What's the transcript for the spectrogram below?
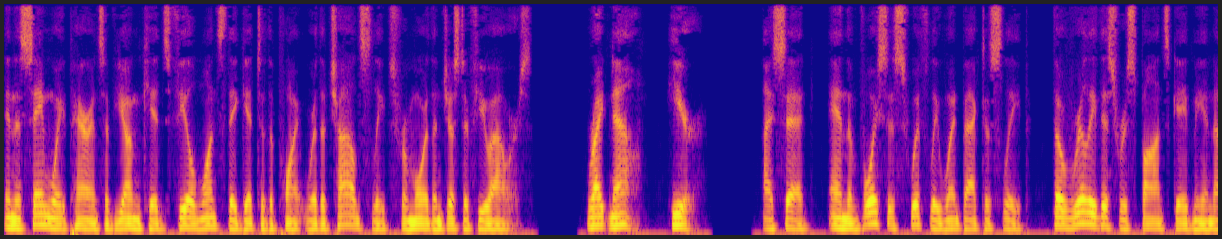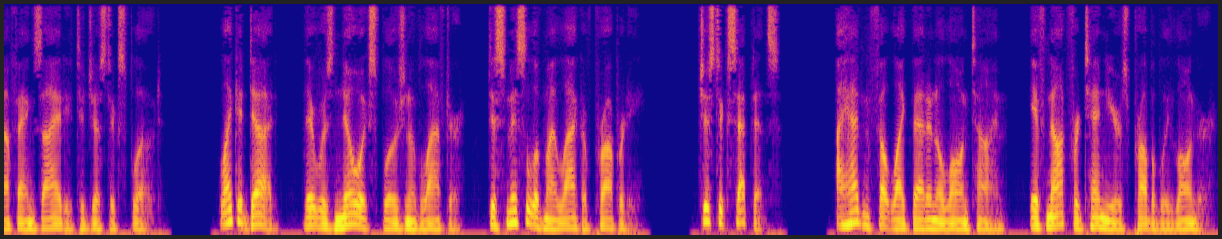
in the same way parents of young kids feel once they get to the point where the child sleeps for more than just a few hours. Right now, here. I said, and the voices swiftly went back to sleep, though really this response gave me enough anxiety to just explode. Like a dud, there was no explosion of laughter, dismissal of my lack of property. Just acceptance. I hadn't felt like that in a long time, if not for 10 years, probably longer.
